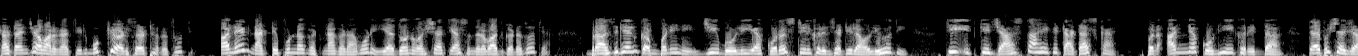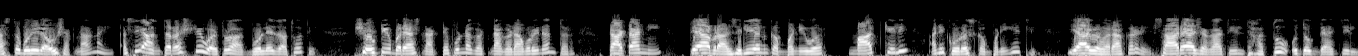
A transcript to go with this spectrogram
टाटांच्या मार्गातील मुख्य अडसर ठरत होती. अनेक नाट्यपूर्ण घटना घडामोडी या दोन वर्षात या संदर्भात घडत होत्या. ब्राझिलियन कंपनीने जी बोली या कोरस स्टील खरेदीसाठी लावली होती ती इतकी जास्त आहे की टाटाच काय? पण अन्य कोणीही खरीददार त्यापेक्षा जास्त बोली लावू शकणार नाही असे आंतरराष्ट्रीय वर्तुळात बोलले जात होते. शेवटी बऱ्याच नाट्यपूर्ण घटना घडामोडीनंतर टाटांनी त्या ब्राझिलियन कंपनीवर मात केली आणि कोरस कंपनी घेतली. या व्यवहाराकडे साऱ्या जगातील धातू उद्योगातील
